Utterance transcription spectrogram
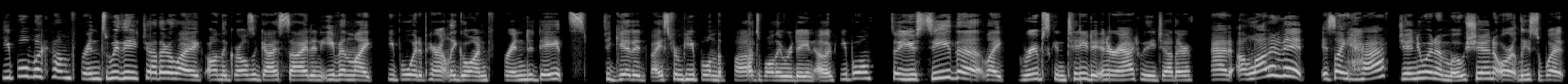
people become friends with each other, like on the girls and guys side. And even like people would apparently go on friend dates to get advice from people in the pods while they were dating other people. So you see that like groups continue to interact with each other. And a lot of it is like half genuine emotion, or at least what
